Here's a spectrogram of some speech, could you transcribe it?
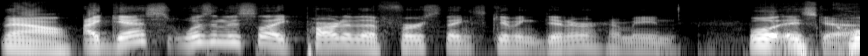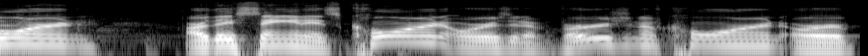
Now, I guess wasn't this like part of the first Thanksgiving dinner? I mean, well, it's uh, corn? Are they saying it's corn, or is it a version of corn, or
